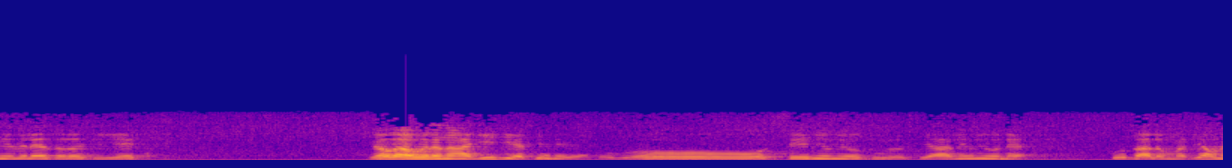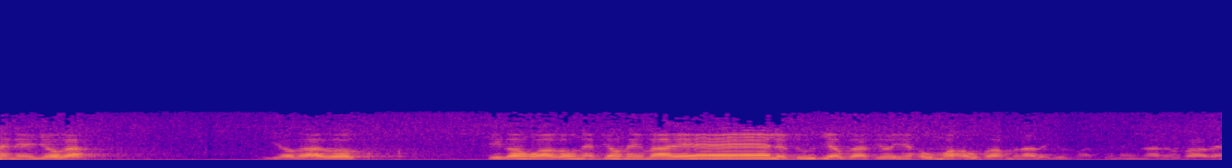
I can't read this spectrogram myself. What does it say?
နေသလဲဆိုလို့ရှိရင်ယောဂဝေဒနာအကြီးကြီးဖြစ်နေတဲ့ပုဂ္ဂိုလ်ဆေးမျိုးမျိုးကုလို့ဆရာမျိုးမျိုးနဲ့ကုသလို့မပြောင်းနိုင်တဲ့ယောဂယောဂကို ဒီကောင်ဝါကောင်နဲ့ပြောင်းနိုင်ပါတယ်လို့သူတယောက်ကပြောရင်ဟုတ်မဟုတ်ပါမလားလို့ယူမှသိနိုင်တာတော့ပါပဲ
